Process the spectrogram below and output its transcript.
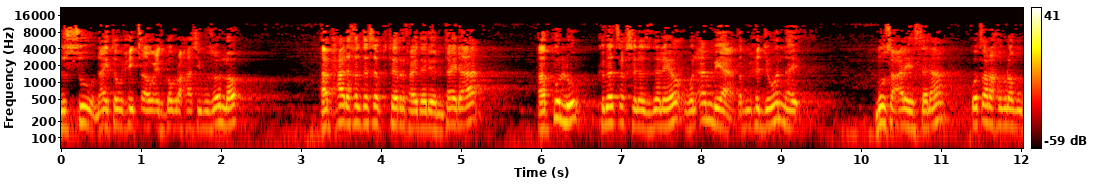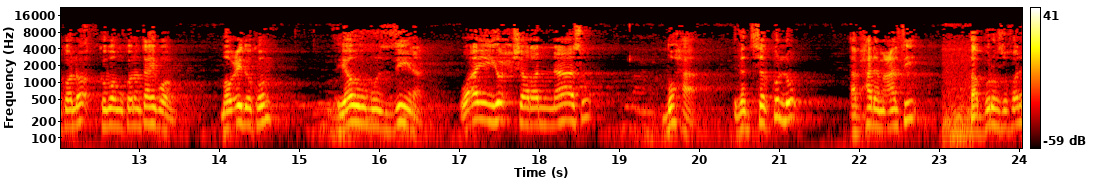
ንሱ ናይ ተውሒድ ፃውዒት ገብሮ ሓሲቡ ዘሎ ኣብ ሓደ ክልተ ሰብ ክተርፍ ኣይደልዮን እንታይ ደኣ ኣብ ኩሉ ክበፅሕ ስለ ዝደለዮ ወልኣንብያ ቅድሚ ሕጂ እውን ናይ ሙሳ ዓለ ሰላም ቁፀራ ክብሎም እከሎ ክቦም እከሎ እንታይ ሂቦም መውዒድኩም የውም ዚና ወአን ይሕሸረ ናሱ ضሓ እዘ ቲ ሰብ ኩሉ ኣብ ሓደ መዓልቲ ኣብ ብሩህ ዝኾነ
